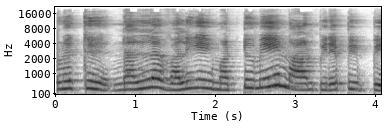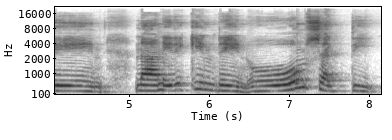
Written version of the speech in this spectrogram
உனக்கு நல்ல வழியை மட்டுமே நான் பிறப்பிப்பேன். நான் இருக்கின்றேன். ஓம் சக்தி.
